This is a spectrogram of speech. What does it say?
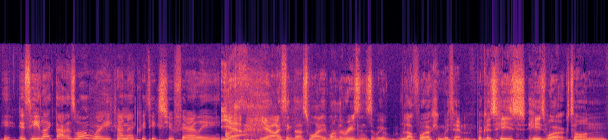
he, is he like that as well, where he kind of critiques you fairly? Yeah. I, yeah, I think that's why one of the reasons that we love working with him because he's he's worked on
